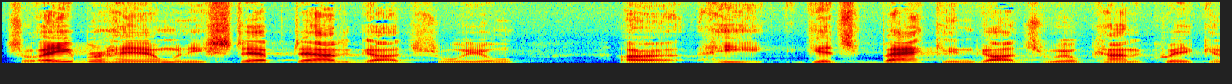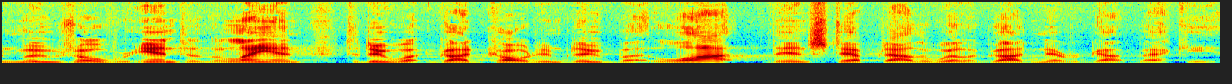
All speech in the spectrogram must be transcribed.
So Abraham, when he stepped out of God's will, uh, he gets back in God's will kind of quick and moves over into the land to do what God called him to do. But Lot then stepped out of the will of God and never got back in.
